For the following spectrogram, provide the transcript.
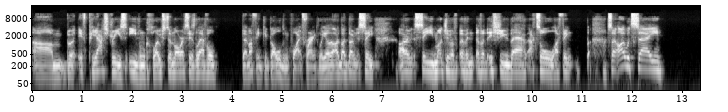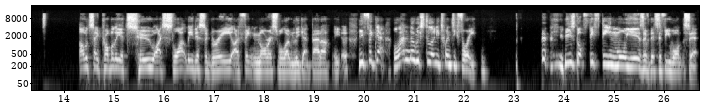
um, but if Piastri's even close to Norris's level, then I think you're golden. Quite frankly, I, I don't see, I don't see much of a, of an, of an issue there at all. I think so. I would say. I would say probably a two. I slightly disagree. I think Norris will only get better. You uh, forget, Lando is still only 23. He's got 15 more years of this if he wants it.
